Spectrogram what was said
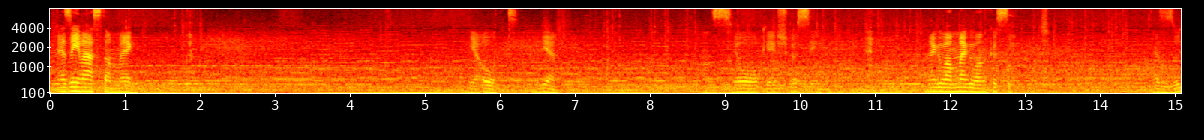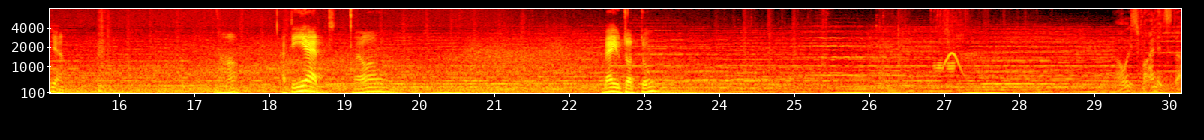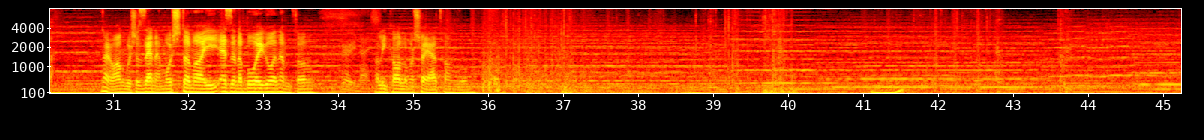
Ezért másztam meg. Ja, ott, ugye? Az jó, oké, és köszi. Megvan, megvan, köszi. Ez az, ugye? Aha. Hát ilyet? Jó. Bejutottunk. Stuff. Nagyon hangos a zene most a mai, ezen a bolygón, nem tudom. Nice. Alig hallom a saját hangom. Mhm.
